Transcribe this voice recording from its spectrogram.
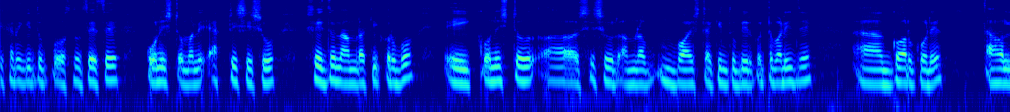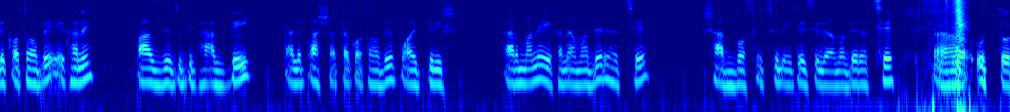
এখানে কিন্তু প্রশ্ন চেয়েছে কনিষ্ঠ মানে একটি শিশু। সেই জন্য আমরা কি করব? এই কনিষ্ঠ শিশুর আমরা বয়সটা কিন্তু বের করতে পারি যে গড় করে। তাহলে কত হবে? এখানে পাঁচ দিয়ে যদি ভাগ দেই, তাহলে পাঁচ সাতটা কত হবে? পঁয়ত্রিশ। তার মানে এখানে আমাদের হচ্ছে সাত বছর ছিল এটাই ছিল আমাদের হচ্ছে উত্তর।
